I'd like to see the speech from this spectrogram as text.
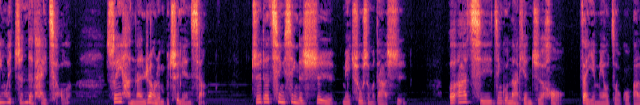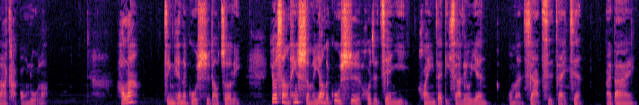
因为真的太巧了，所以很难让人不去联想。值得庆幸的是，没出什么大事。而阿奇经过那天之后，再也没有走过巴拉卡公路了。好啦，今天的故事到这里。有想听什么样的故事或者建议，欢迎在底下留言。我们下次再见，拜拜。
